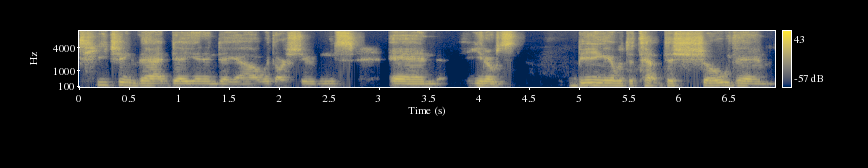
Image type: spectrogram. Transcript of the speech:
teaching that day in and day out with our students and you know being able to te- to show them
